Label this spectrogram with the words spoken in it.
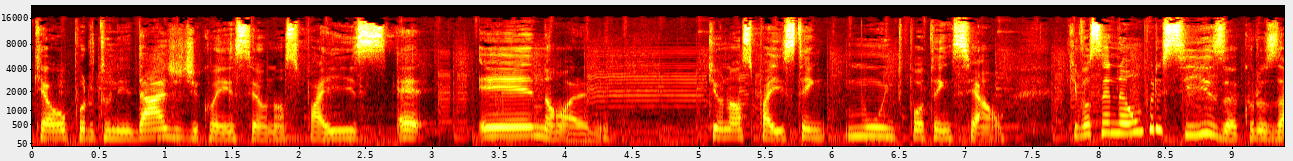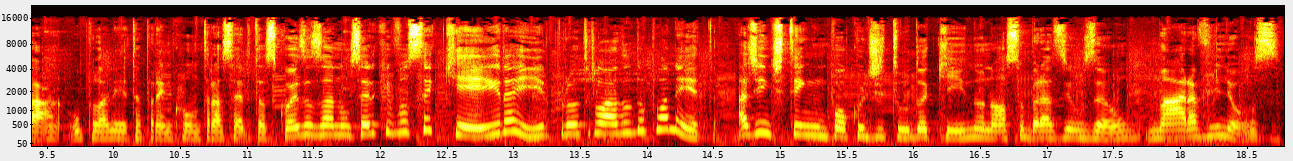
que a oportunidade de conhecer o nosso país é enorme, que o nosso país tem muito potencial que você não precisa cruzar o planeta para encontrar certas coisas, a não ser que você queira ir para outro lado do planeta. A gente tem um pouco de tudo aqui no nosso Brasilzão maravilhoso.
